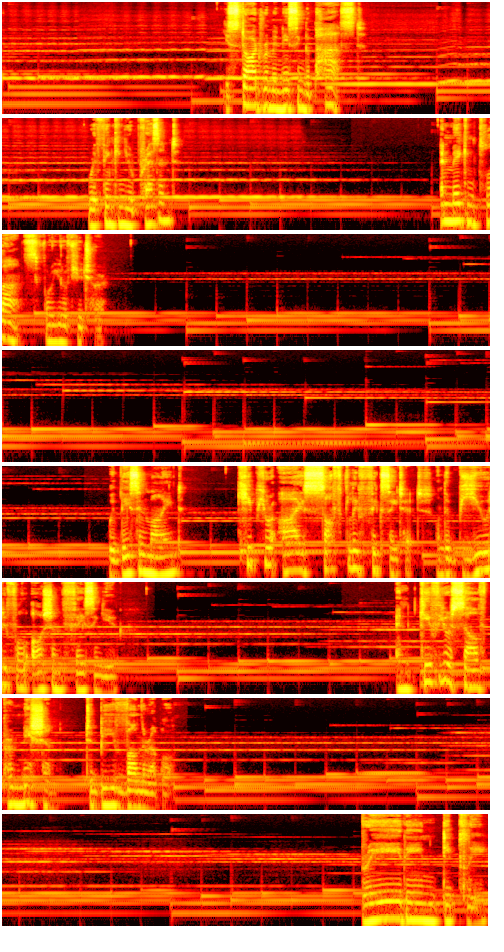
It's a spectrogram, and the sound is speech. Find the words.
You start reminiscing the past, rethinking your present, and making plans for your future. With this in mind, keep your eyes softly fixated on the beautiful ocean facing you give yourself permission to be vulnerable. Breathe in deeply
